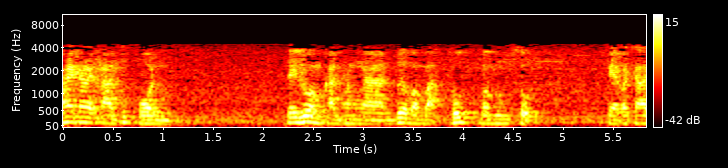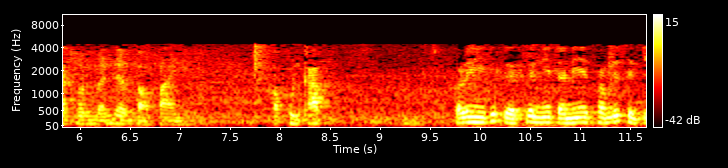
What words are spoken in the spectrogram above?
ให้ข้าราชการทุกคนได้ร่วมกันทำงานเพื่อบำบัดทุกข์บำรุงสุข แก่ประชาชนเหมือนเดิมต่อไป ขอบคุณครับ กรณีที่เกิดขึ้นนี้ตอนนี้ความรู้สึกจ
